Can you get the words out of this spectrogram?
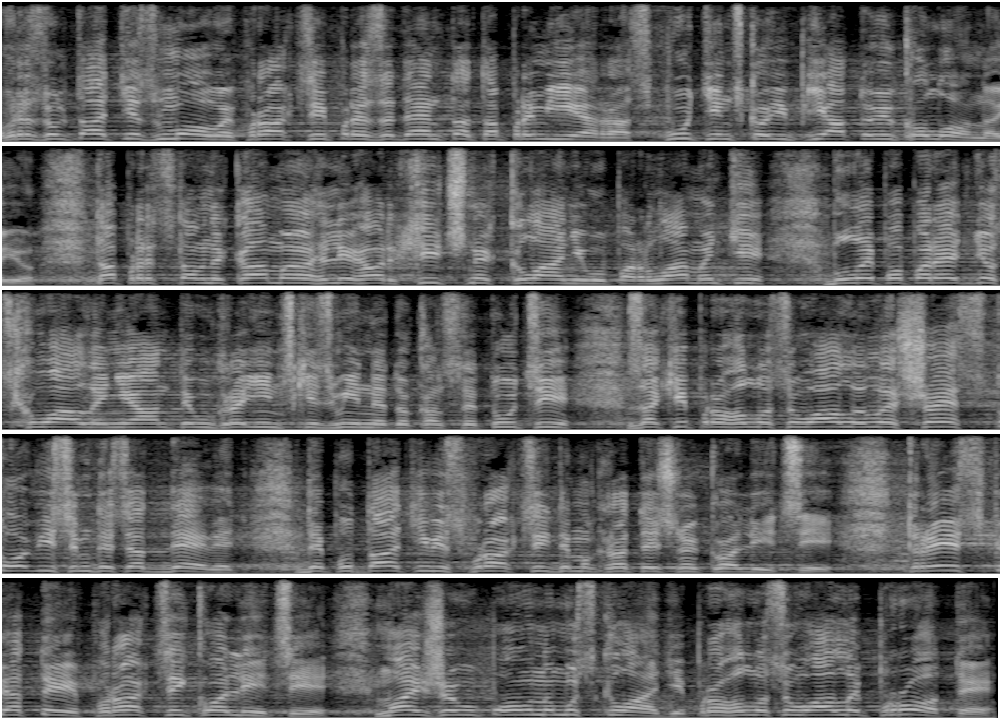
в результаті змови фракції Президента та Прем'єра з путінською "п'ятою колоною" та представниками олігархічних кланів у парламенті були попередньо схвалені антиукраїнські зміни до Конституції, за які проголосували лише 189 депутатів із фракції демократичної коаліції. Три з п'яти фракцій коаліції майже у повному складі проголосували проти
